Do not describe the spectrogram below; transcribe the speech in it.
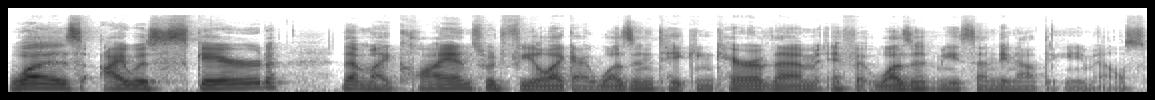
was I was scared that my clients would feel like I wasn't taking care of them if it wasn't me sending out the emails.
